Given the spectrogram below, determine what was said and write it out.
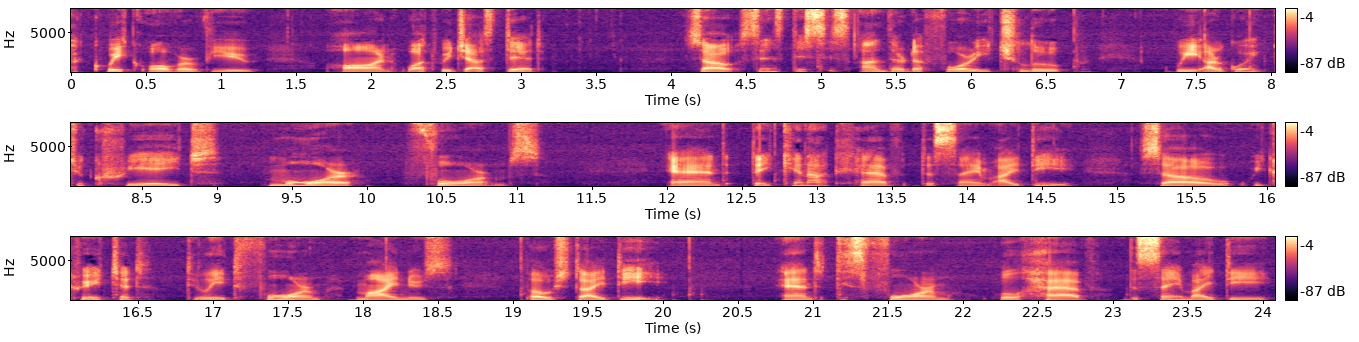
A quick overview on what we just did. So since this is under the for each loop, we are going to create more forms and they cannot have the same ID. So we created delete form minus post ID and this form will have the same ID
